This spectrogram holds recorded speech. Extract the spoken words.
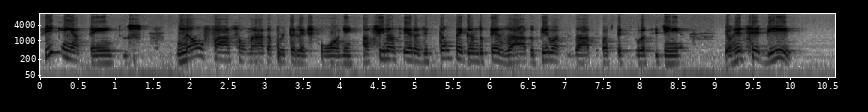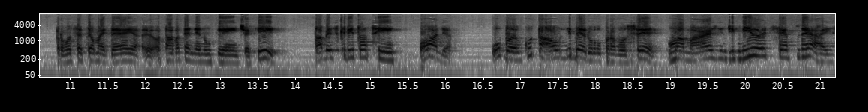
fiquem atentos. Não façam nada por telefone. As financeiras estão pegando pesado pelo WhatsApp com as pessoas, Cidinha. Eu recebi, para você ter uma ideia, eu estava atendendo um cliente aqui, estava escrito assim: olha, o banco tal liberou para você uma margem de 1.800 reais.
